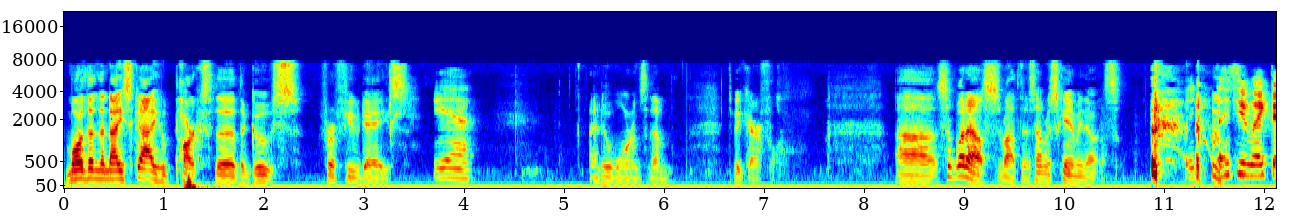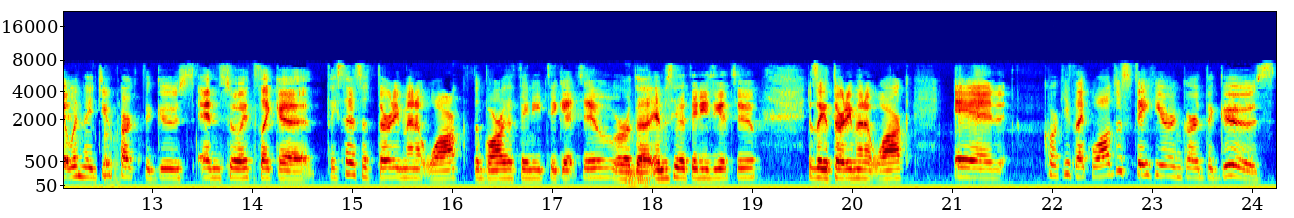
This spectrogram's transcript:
more than the nice guy who parks the the goose for a few days Yeah. and who warns them to be careful. Uh, so what else about this? I'm just scamming notes. I do like that when they do park the goose, and so it's like a. They said it's a 30 minute walk. The bar that they need to get to, or the embassy that they need to get to, is like a 30 minute walk. And Corky's like, "Well, I'll just stay here and guard the goose."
